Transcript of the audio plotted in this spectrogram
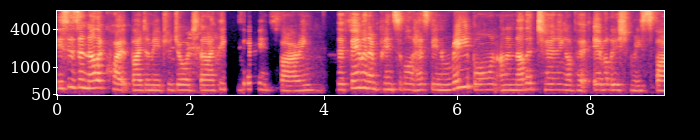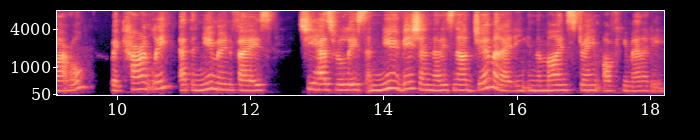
this is another quote by Demetra George that I think is very inspiring. The feminine principle has been reborn on another turning of her evolutionary spiral, We're currently at the new moon phase, she has released a new vision that is now germinating in the mind stream of humanity.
